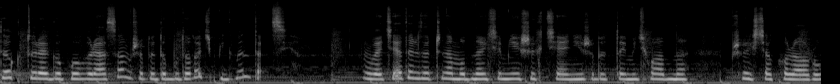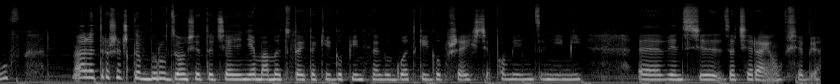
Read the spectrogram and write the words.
do którego powracam, żeby dobudować pigmentację. Wiecie, ja też zaczynam od najciemniejszych cieni, żeby tutaj mieć ładne przejścia kolorów. No ale troszeczkę brudzą się te cienie, nie mamy tutaj takiego pięknego, gładkiego przejścia pomiędzy nimi, y, więc się zacierają w siebie.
